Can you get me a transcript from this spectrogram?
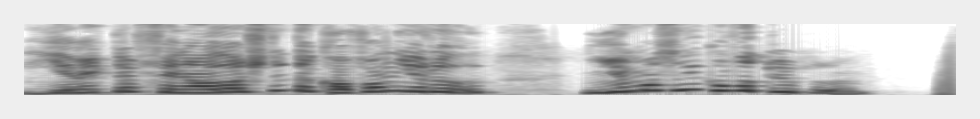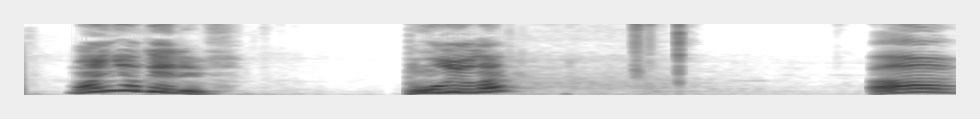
Yemekte fenalaştın da kafan yarı. Niye masayı kapatıyorsun? Manyak herif. Ne oluyor lan? Aa,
